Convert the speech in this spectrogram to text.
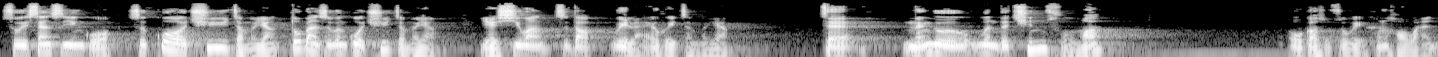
所谓三世因果，是过去怎么样？多半是问过去怎么样。也希望知道未来会怎么样，这能够问得清楚吗？我告诉诸位，很好玩。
